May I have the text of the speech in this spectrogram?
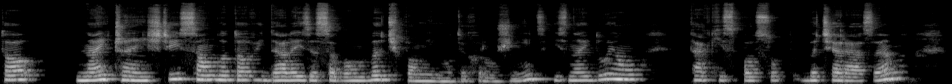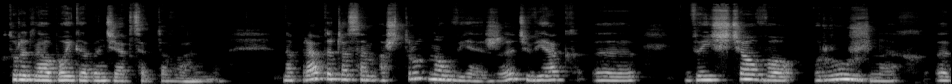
to najczęściej są gotowi dalej ze sobą być pomimo tych różnic i znajdują taki sposób bycia razem, który dla obojga będzie akceptowalny. Naprawdę czasem aż trudno uwierzyć, w jak y, wyjściowo różnych y,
